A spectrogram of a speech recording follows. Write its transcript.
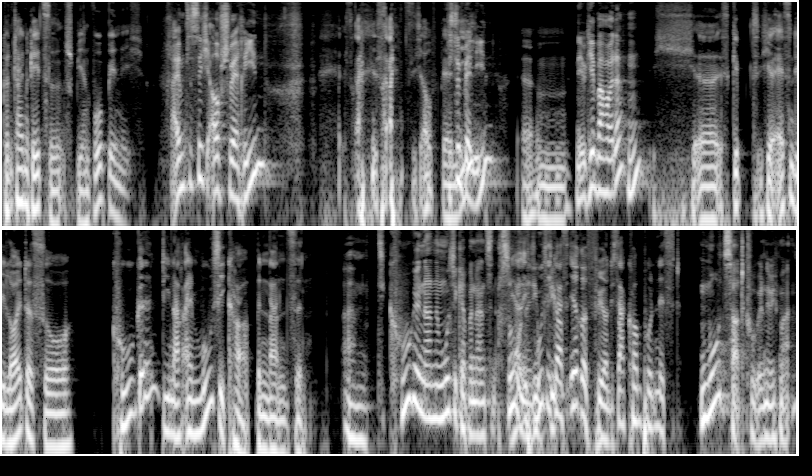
Könnt kein Rätsel spielen. Wo bin ich? Reimt es sich auf Schwerin? Es, rei- es reimt sich auf Berlin. Bist du in Berlin? Ähm, Nee, okay, mach weiter. Hm? ich, äh, es gibt, hier essen die Leute so Kugeln, die nach einem Musiker benannt sind. Ähm, die Kugeln nach einem Musiker benannt sind. Ach so, ja, ne, die, Musiker ist irreführend. Ich sag Komponist. Mozart-Kugeln nehme ich mal an.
